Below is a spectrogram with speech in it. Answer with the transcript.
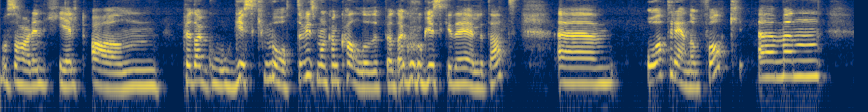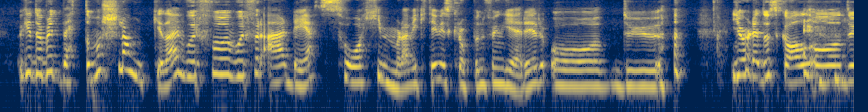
Og så har de en helt annen pedagogisk måte, hvis man kan kalle det pedagogisk i det hele tatt, og å trene opp folk. Eh, men okay, du har blitt bedt om å slanke deg. Hvorfor, hvorfor er det så himla viktig hvis kroppen fungerer og du gjør det du skal, og du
